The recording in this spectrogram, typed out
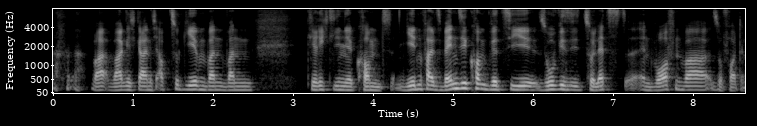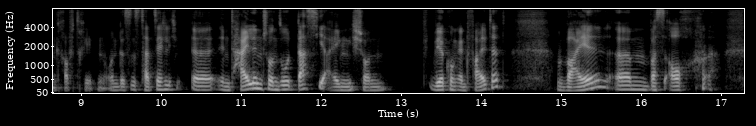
wage ich gar nicht abzugeben, wann, wann die Richtlinie kommt. Jedenfalls, wenn sie kommt, wird sie, so wie sie zuletzt äh, entworfen war, sofort in Kraft treten. Und es ist tatsächlich äh, in Teilen schon so, dass sie eigentlich schon Wirkung entfaltet, weil, ähm, was auch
